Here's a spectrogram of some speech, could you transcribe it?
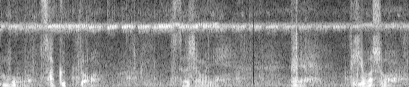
もうサクッとスタジアムに、えー、行きましょう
